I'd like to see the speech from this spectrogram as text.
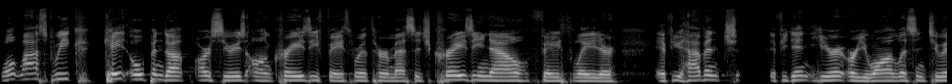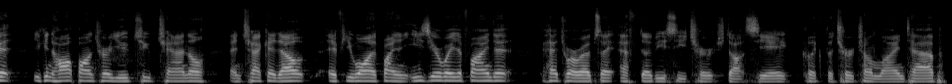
Well, last week, Kate opened up our series on crazy faith with her message, Crazy Now, Faith Later. If you haven't, if you didn't hear it or you want to listen to it, you can hop onto our YouTube channel and check it out. If you want to find an easier way to find it, head to our website, fwcchurch.ca, click the Church Online tab,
